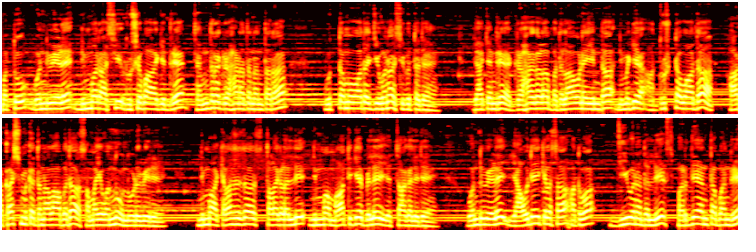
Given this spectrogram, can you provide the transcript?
ಮತ್ತು ಒಂದು ವೇಳೆ ನಿಮ್ಮ ರಾಶಿ ವೃಷಭ ಆಗಿದ್ದರೆ ಚಂದ್ರಗ್ರಹಣದ ನಂತರ ಉತ್ತಮವಾದ ಜೀವನ ಸಿಗುತ್ತದೆ. ಯಾಕೆಂದರೆ ಗ್ರಹಗಳ ಬದಲಾವಣೆಯಿಂದ ನಿಮಗೆ ಅದೃಷ್ಟವಾದ ಆಕಸ್ಮಿಕ ಧನಲಾಭದ ಸಮಯವನ್ನು ನೋಡುವಿರಿ. ನಿಮ್ಮ ಕೆಲಸದ ಸ್ಥಳಗಳಲ್ಲಿ ನಿಮ್ಮ ಮಾತಿಗೆ ಬೆಲೆ ಹೆಚ್ಚಾಗಲಿದೆ. ಒಂದು ವೇಳೆ ಯಾವುದೇ ಕೆಲಸ ಅಥವಾ ಜೀವನದಲ್ಲಿ ಸ್ಪರ್ಧೆ ಅಂತ ಬಂದರೆ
